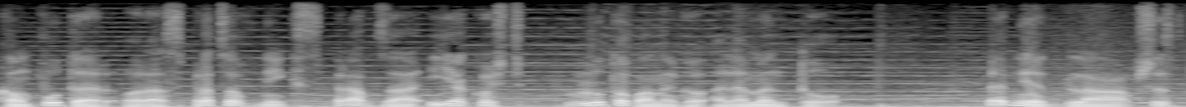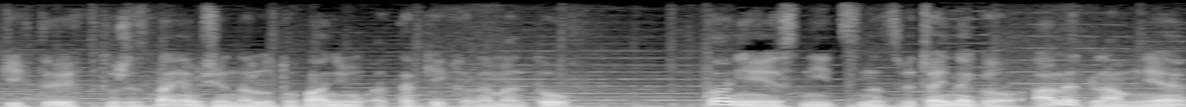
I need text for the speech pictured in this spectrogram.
Komputer oraz pracownik sprawdza jakość lutowanego elementu. Pewnie dla wszystkich tych, którzy znają się na lutowaniu takich elementów, to nie jest nic nadzwyczajnego, ale dla mnie,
